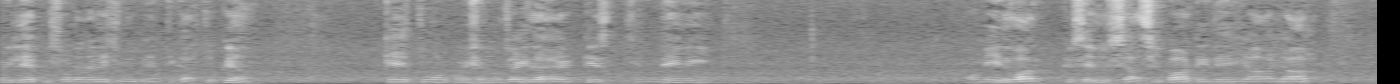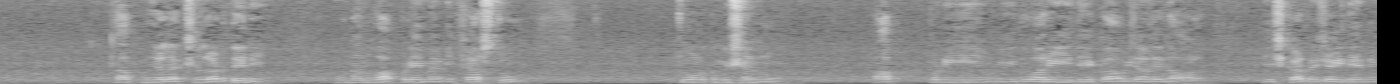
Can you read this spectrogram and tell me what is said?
ਪਹਿਲੇ ਐਪੀਸੋਡਾਂ ਦੇ ਵਿੱਚ ਵੀ ਬੇਨਤੀ ਕਰ ਚੁੱਕੇ ਹਾਂ ਕਿ ਚੋਣ ਕਮਿਸ਼ਨ ਨੂੰ ਚਾਹੀਦਾ ਹੈ ਕਿ ਜਿੰਨੇ ਵੀ ਉਮੀਦਵਾਰ ਕਿਸੇ ਵੀ ਸਿਆਸੀ ਪਾਰਟੀ ਦੇ ਜਾਂ ਆਜ਼ਾਦ ਆਪਣੀ ਇਲੈਕਸ਼ਨ ਲੜਦੇ ਨੇ, ਉਹਨਾਂ ਨੂੰ ਆਪਣੇ ਮੈਨੀਫੈਸਟੋ ਚੋਣ ਕਮਿਸ਼ਨ ਨੂੰ ਆਪਣੀ ਉਮੀਦਵਾਰੀ ਦੇ ਕਾਗਜ਼ਾਂ ਦੇ ਨਾਲ ਪੇਸ਼ ਕਰਨੇ ਚਾਹੀਦੇ ਨੇ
